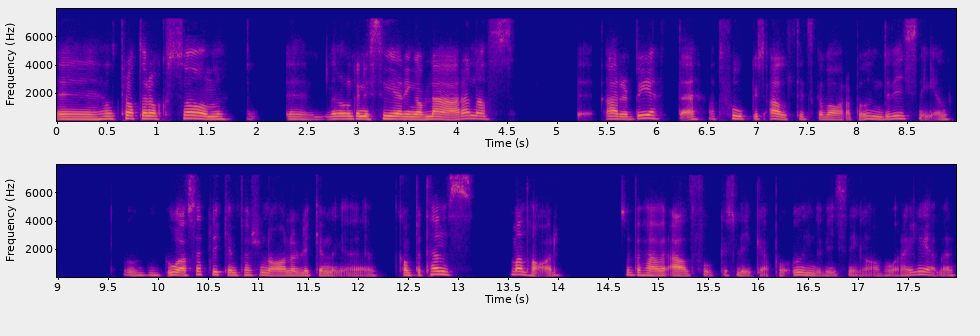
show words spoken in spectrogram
Eh, han pratar också om eh, en organisering av lärarnas eh, arbete, att fokus alltid ska vara på undervisningen. Oavsett vilken personal och vilken eh, kompetens man har så behöver allt fokus ligga på undervisning av våra elever.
